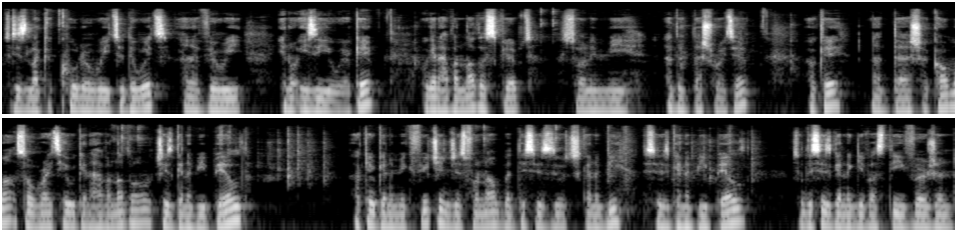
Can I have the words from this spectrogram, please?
So this is like a cooler way to do it and a very you know easy way okay? We're gonna have another script. So let me add the dash right here okay? Not dash a comma. So right here we're gonna have another one which is gonna be build. Okay we're gonna make few changes for now but this is what's gonna be. This is gonna be build so this is gonna give us the version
